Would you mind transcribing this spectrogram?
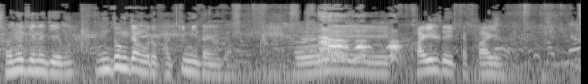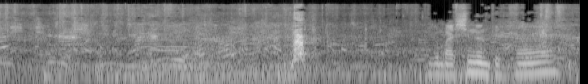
저녁에는 이제 운- 운동장으로 바뀝니다, 이거. 오, 과일도 있다, 과일. 이거 맛있는데. 아.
